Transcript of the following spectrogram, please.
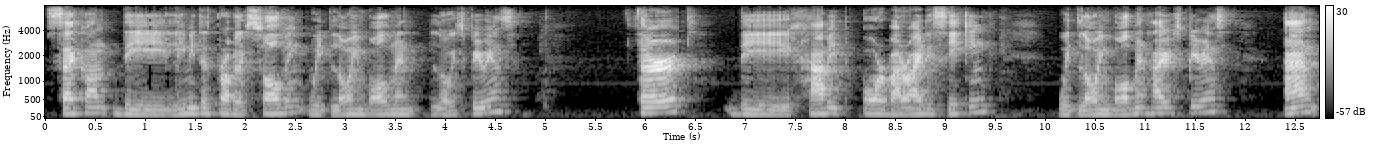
Second, the limited problem solving with low involvement, low experience. Third, the habit or variety seeking with low involvement, high experience. And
